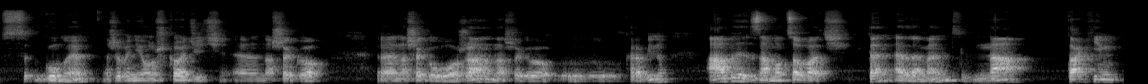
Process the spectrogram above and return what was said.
z gumy, żeby nie uszkodzić e, naszego, e, naszego łoża, naszego e, karabinu, aby zamocować ten element na takim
